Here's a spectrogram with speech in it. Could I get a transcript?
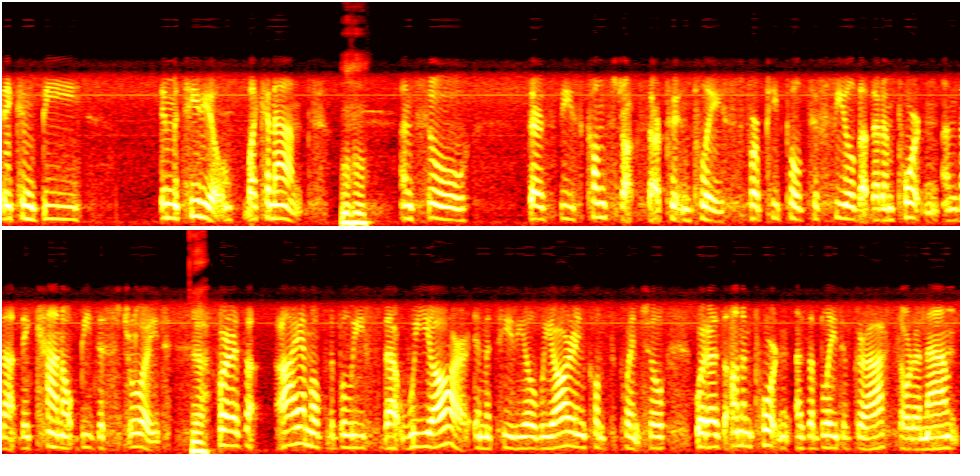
they can be immaterial like an ant Mm-hmm. and so there's these constructs that are put in place for people to feel that they're important and that they cannot be destroyed. Yeah. Whereas I am of the belief that we are immaterial, we are inconsequential, whereas unimportant as a blade of grass or an ant,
